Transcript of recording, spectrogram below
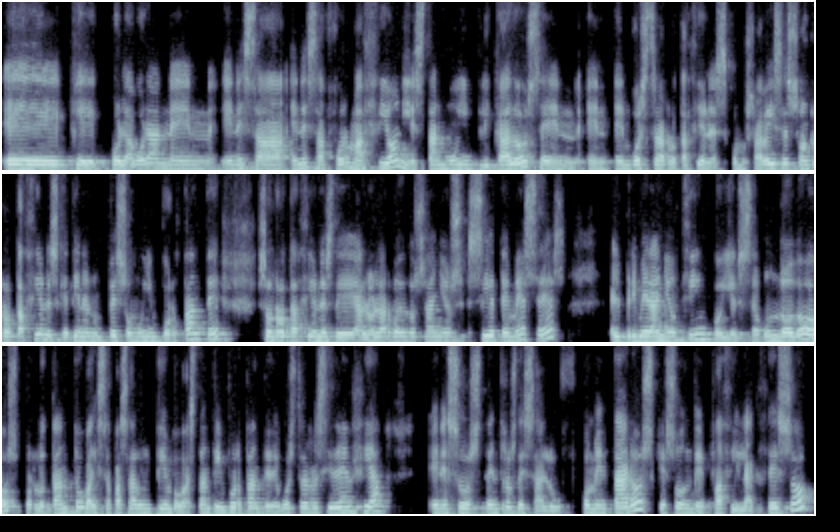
eh, que colaboran en, esa, en, esa, formación y están muy implicados en, en, vuestras rotaciones. Como sabéis, son rotaciones que tienen un peso muy importante, son rotaciones de a lo largo de dos años, siete meses, el primer año cinco y el segundo dos, por lo tanto vais a pasar un tiempo bastante importante de vuestra residencia en esos centros de salud. Comentaros que son de fácil acceso,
